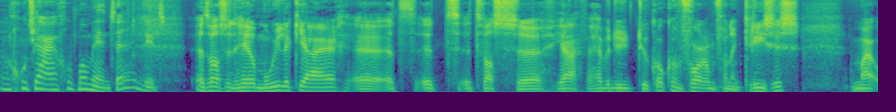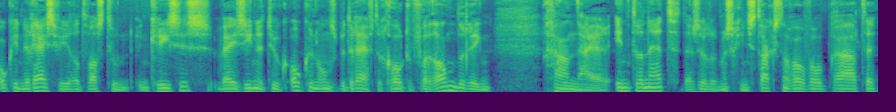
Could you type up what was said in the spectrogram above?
een goed jaar, een goed moment, hè, dit? Het was een heel moeilijk jaar. Uh, het, het, het was, uh, ja, we hebben nu natuurlijk ook een vorm van een crisis. Maar ook in de reiswereld was toen een crisis. Wij zien natuurlijk ook in ons bedrijf de grote verandering gaan naar internet. Daar zullen we misschien straks nog over praten.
